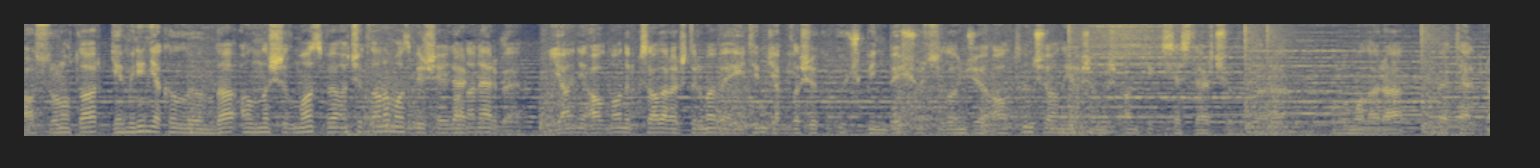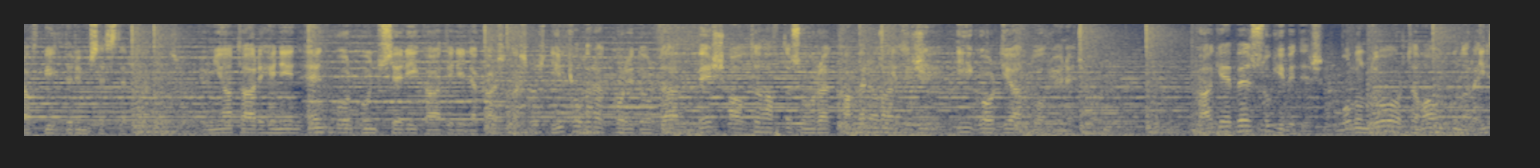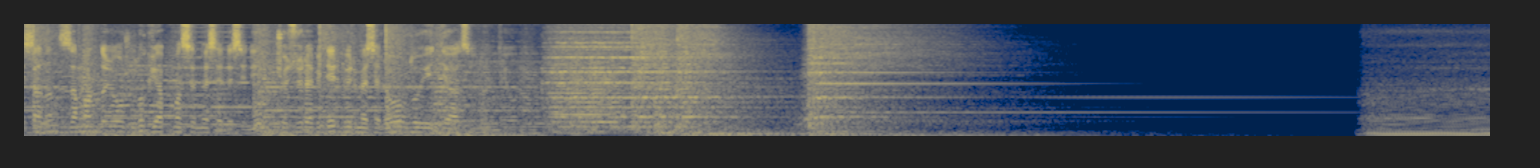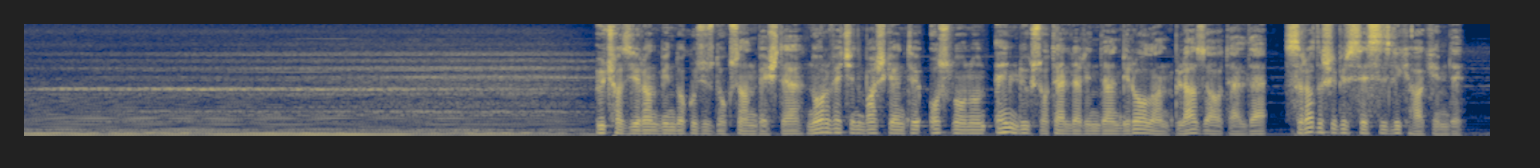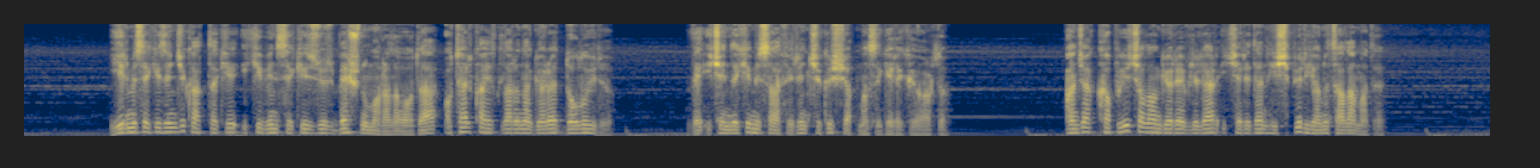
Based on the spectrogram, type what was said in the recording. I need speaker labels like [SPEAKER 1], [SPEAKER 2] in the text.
[SPEAKER 1] Astronotlar geminin yakınlığında anlaşılmaz ve açıklanamaz bir şeyler Erbe, yani Alman ırksal araştırma ve eğitim yaklaşık 3500 yıl önce altın çağını yaşamış antik sesler çığlıklara, ulumalara ve telgraf bildirim seslerine benziyor. Dünya tarihinin en korkunç seri katiliyle karşılaşmış. İlk olarak koridorda 5-6 hafta sonra kameralar için Igor Dyatlov yönetiyor. KGB su gibidir. Bulunduğu ortama uygun ara insanın zamanda yolculuk yapması meselesinin çözülebilir bir mesele olduğu iddiasını
[SPEAKER 2] 3 Haziran 1995'te Norveç'in başkenti Oslo'nun en lüks otellerinden biri olan Plaza Otel'de sıra dışı bir sessizlik hakimdi. 28. kattaki 2805 numaralı oda otel kayıtlarına göre doluydu ve içindeki misafirin çıkış yapması gerekiyordu. Ancak kapıyı çalan görevliler içeriden hiçbir yanıt alamadı.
